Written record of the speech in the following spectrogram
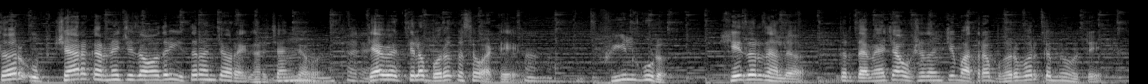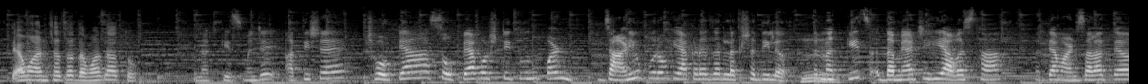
तर उपचार करण्याची जबाबदारी इतरांच्यावर आहे घरच्यांच्यावर. त्या व्यक्तीला बरं कसं वाटेल. फील गुड हे जर झालं तर दम्याच्या औषधांची मात्रा भरभर कमी होते त्या माणसाचा दमा जातो नक्कीच म्हणजे अतिशय छोट्या सोप्या गोष्टीतून पण जाणीवपूर्वक याकडे जर लक्ष दिलं तर. नक्कीच दम्याची ही अवस्था त्या माणसाला त्या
